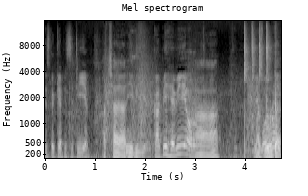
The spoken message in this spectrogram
इसका कैपेसिटी है। अच्छा यार ये भी। काफ़ी हैवी है और हाँ मज़बूत हूँ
